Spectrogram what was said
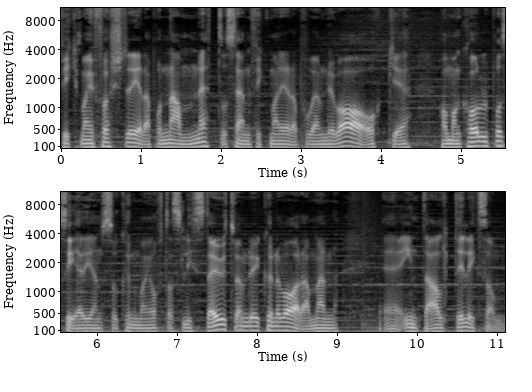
fick man ju först reda på namnet och sen fick man reda på vem det var och eh, har man koll på serien så kunde man ju oftast lista ut vem det kunde vara men eh, inte alltid liksom.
